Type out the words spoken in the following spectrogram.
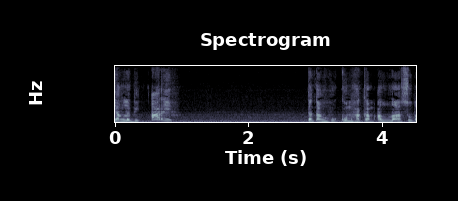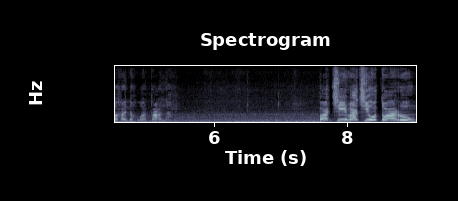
yang lebih arif tentang hukum hakam Allah Subhanahu wa taala. Pak Cik Makcik Oto Arung,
